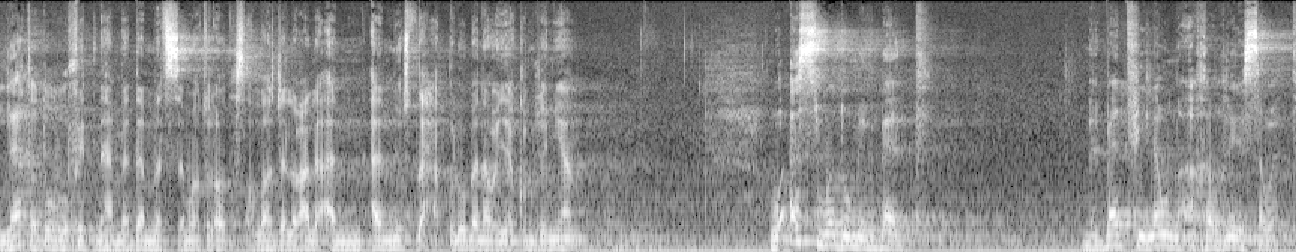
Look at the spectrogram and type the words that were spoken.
لا تضر فتنة ما دامت السماوات والأرض. أسأل الله جل وعلا أن, أن يصلح قلوبنا وإياكم جميعا. وأسود مرباد مرباد في لون آخر غير السواد.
